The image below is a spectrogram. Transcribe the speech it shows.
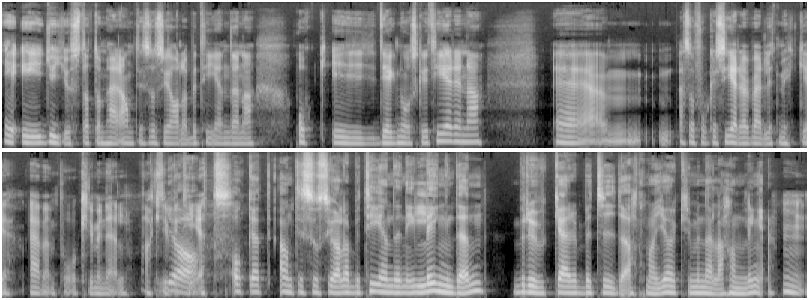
är, är ju just att de här antisociala beteendena och i diagnoskriterierna eh, alltså fokuserar väldigt mycket även på kriminell aktivitet. och att antisociala beteenden i längden brukar betyda att man gör kriminella handlingar. Mm.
